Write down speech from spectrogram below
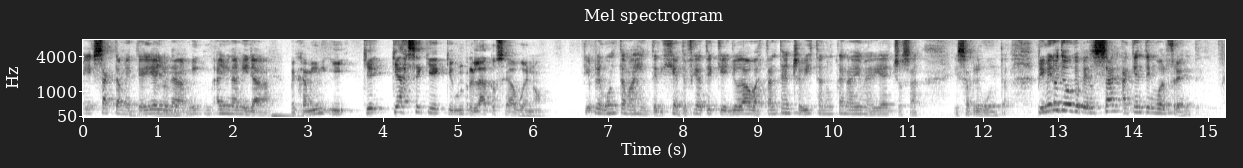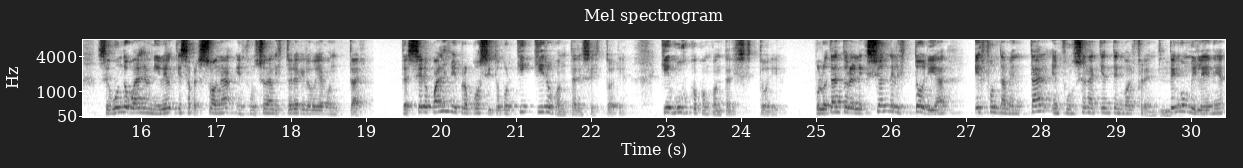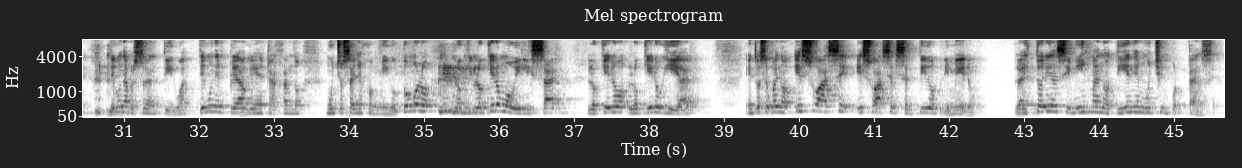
exactamente, ahí hay una, hay una mirada. Benjamín, ¿y qué, qué hace que, que, un relato sea bueno? Qué pregunta más inteligente. Fíjate que yo he dado bastantes entrevistas, nunca nadie me había hecho esa, esa pregunta. Primero tengo que pensar a quién tengo al frente. Segundo, cuál es el nivel que esa persona en función a la historia que le voy a contar. Tercero, ¿cuál es mi propósito? ¿Por qué quiero contar esa historia? ¿Qué busco con contar esa historia? Por lo tanto, la elección de la historia es fundamental en función a quién tengo al frente. Mm. Tengo un millennial, tengo una persona antigua, tengo un empleado que viene trabajando muchos años conmigo. ¿Cómo lo, lo, quiero movilizar? Lo quiero, lo quiero guiar. Entonces, bueno, eso hace, eso hace el sentido primero. La historia en sí misma no tiene mucha importancia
